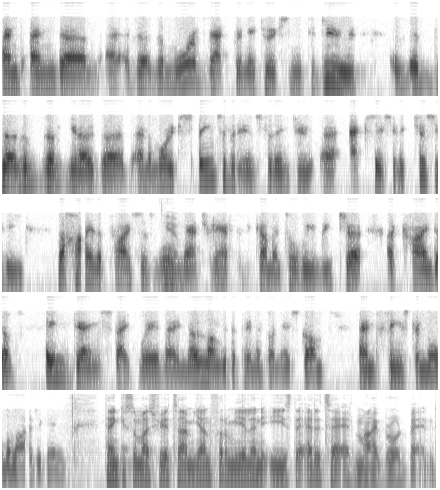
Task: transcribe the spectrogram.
and and um, uh, the the more of that the networks need to do, the, the, the, the you know the and the more expensive it is for them to uh, access electricity, the higher the prices will Yeah. naturally have to become until we reach a, a kind of end game state where they're no longer dependent on Eskom and things can normalize again. Thank you so much for your time. Jan Vermeulen is the editor at My Broadband.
